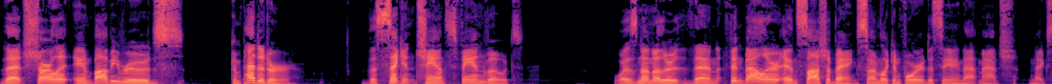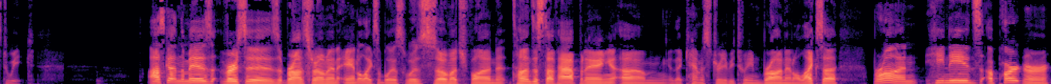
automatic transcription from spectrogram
that Charlotte and Bobby Roode's competitor, the second chance fan vote, was none other than Finn Balor and Sasha Banks. So I'm looking forward to seeing that match next week. Asuka and The Miz versus Braun Strowman and Alexa Bliss was so much fun. Tons of stuff happening. Um, the chemistry between Braun and Alexa. Braun, he needs a partner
